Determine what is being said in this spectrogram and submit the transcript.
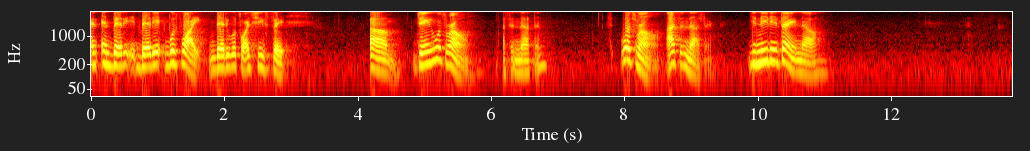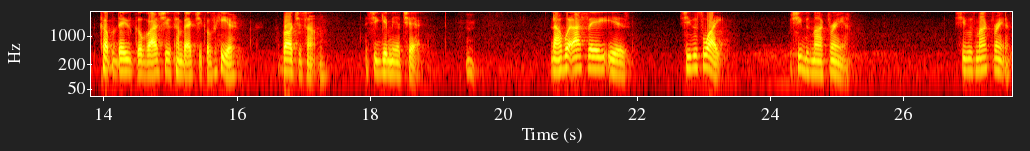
and, and Betty Betty was white. Betty was white. She'd say, um, "Janie, what's wrong?" I said, "Nothing." What's wrong? I said, "Nothing." You need anything now? A couple days go by, she'll come back. She goes, "Here, I brought you something." And she give me a check. Now, what I say is, she was white. She was my friend. She was my friend.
